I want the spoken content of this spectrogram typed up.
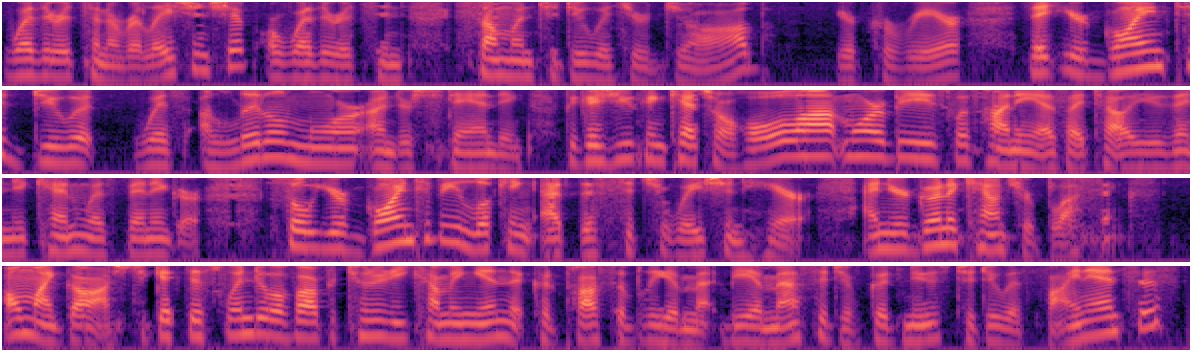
whether it's in a relationship or whether it's in someone to do with your job, your career, that you're going to do it with a little more understanding because you can catch a whole lot more bees with honey, as I tell you, than you can with vinegar. So you're going to be looking at this situation here and you're going to count your blessings. Oh my gosh, to get this window of opportunity coming in that could possibly be a message of good news to do with finances.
